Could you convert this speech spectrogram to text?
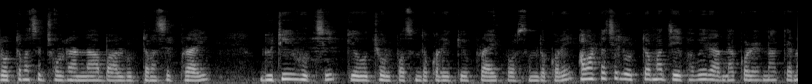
লোট্টা মাছের ঝোল রান্না বা লোট্টা মাছের ফ্রাই দুটিই হচ্ছে, কেউ ঝোল পছন্দ করে, কেউ ফ্রাই পছন্দ করে। আমার কাছে লোট্টা মাছ যেভাবে রান্না করে না কেন,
